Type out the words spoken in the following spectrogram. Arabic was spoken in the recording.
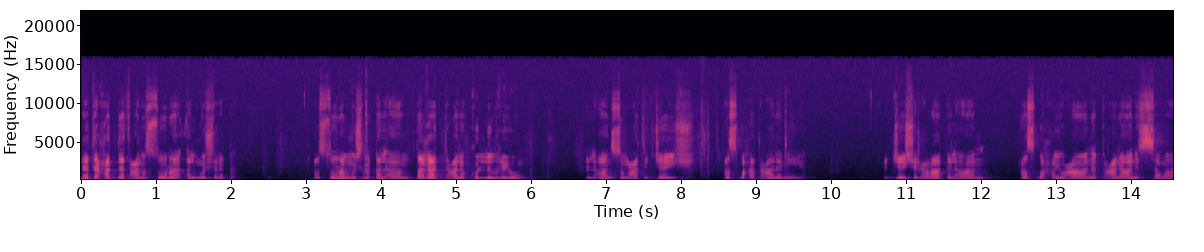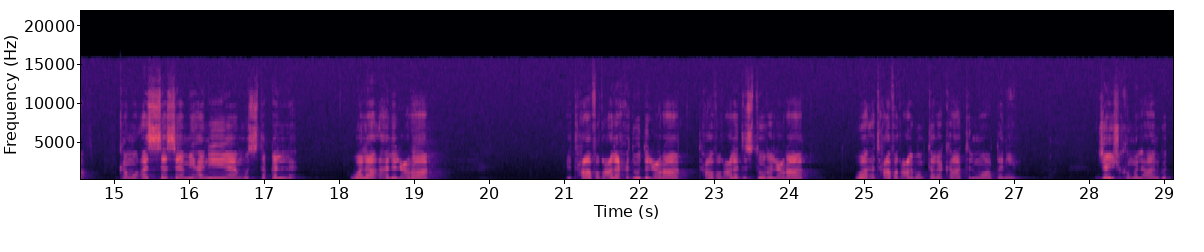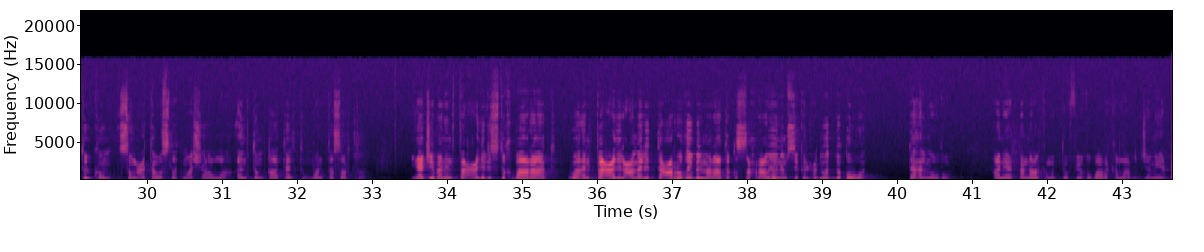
نتحدث عن الصورة المشرقة. الصورة المشرقة الآن طغت على كل الغيوم. الآن سمعة الجيش أصبحت عالمية. الجيش العراقي الآن أصبح يعانق عنان السماء كمؤسسة مهنية مستقلة. ولاءها للعراق يتحافظ على حدود العراق تحافظ على دستور العراق وتحافظ على ممتلكات المواطنين. جيشكم الآن قلت لكم سمعته وصلت ما شاء الله. أنتم قاتلتم وانتصرتم. يجب أن نفعل الاستخبارات ونفعل العمل التعرضي بالمناطق الصحراوية ونمسك الحدود بقوة. انتهى الموضوع. أنا أتمنى لكم التوفيق وبارك الله بالجميع.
